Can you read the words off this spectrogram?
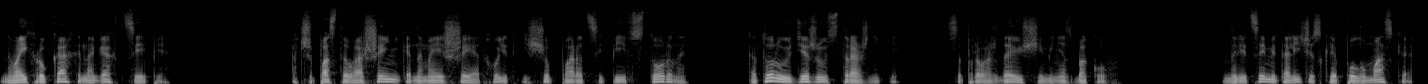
На моих руках и ногах цепи. От шипастого ошейника на моей шее отходит еще пара цепей в стороны, которые удерживают стражники, сопровождающие меня с боков. На лице металлическая полумаска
